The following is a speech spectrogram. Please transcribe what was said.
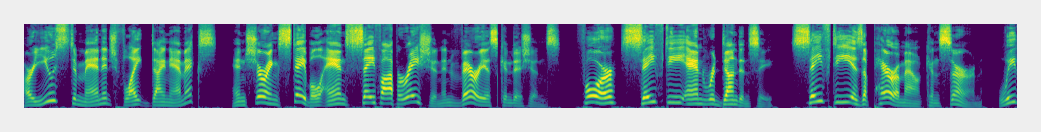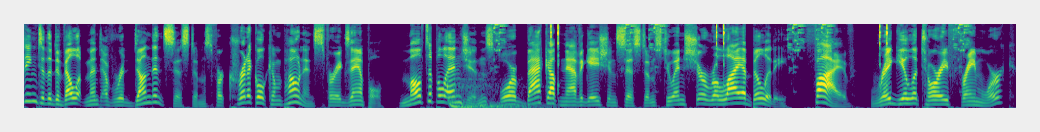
are used to manage flight dynamics, ensuring stable and safe operation in various conditions. 4. Safety and redundancy. Safety is a paramount concern, leading to the development of redundant systems for critical components, for example, multiple engines or backup navigation systems to ensure reliability. 5. Regulatory framework.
